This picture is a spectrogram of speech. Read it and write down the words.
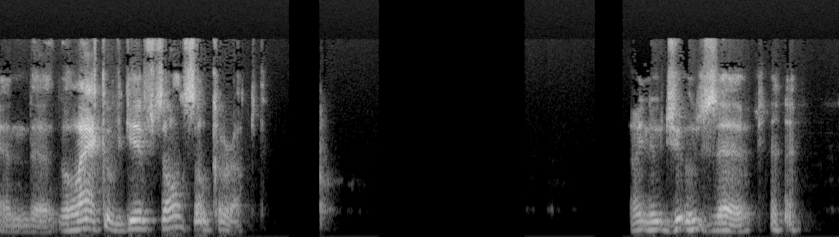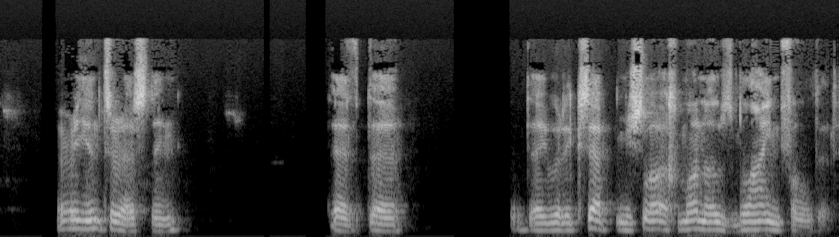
And uh, the lack of gifts also corrupt. I knew Jews, uh, very interesting, that uh, they would accept Mishloach Monos blindfolded.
